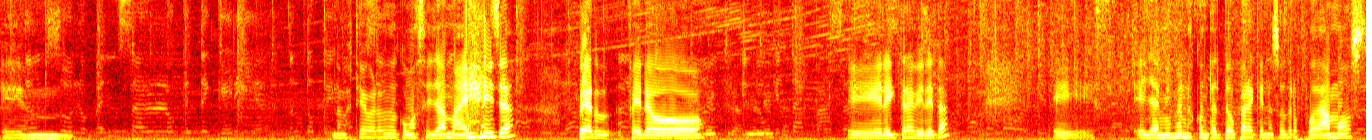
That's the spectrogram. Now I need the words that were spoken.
Em, no me estoy acordando cómo se llama ella, pero, pero eh, Electra Violeta. ella misma nos contactó para que nosotros podamos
